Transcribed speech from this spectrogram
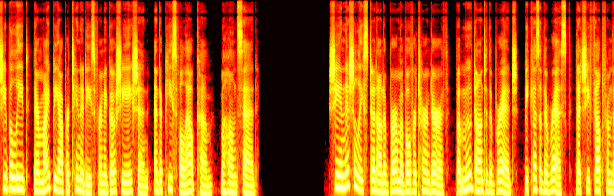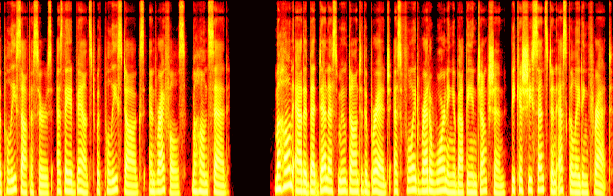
she believed there might be opportunities for negotiation and a peaceful outcome, Mahon said. She initially stood on a berm of overturned earth but moved onto the bridge because of the risk that she felt from the police officers as they advanced with police dogs and rifles, Mahon said. Mahon added that Dennis moved onto the bridge as Floyd read a warning about the injunction because she sensed an escalating threat.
